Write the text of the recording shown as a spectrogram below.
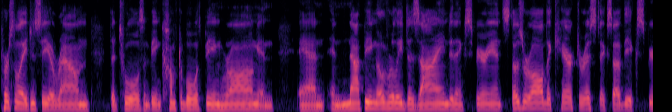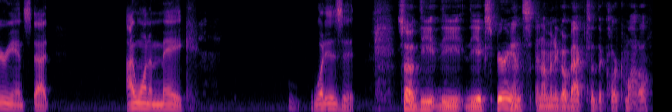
personal agency around the tools and being comfortable with being wrong and and and not being overly designed and experienced those are all the characteristics of the experience that i want to make. What is it? So the the the experience, and I'm going to go back to the clerk model,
